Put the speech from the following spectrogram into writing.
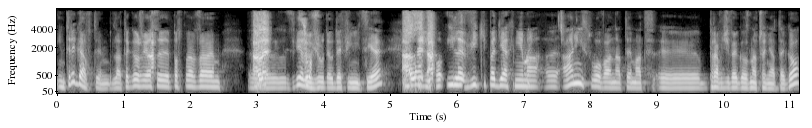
intryga w tym, dlatego że ja sobie posprawdzałem y, Ale... z wielu źródeł definicje ale... O ile w Wikipediach nie ma e, ani słowa na temat y, prawdziwego znaczenia tego,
